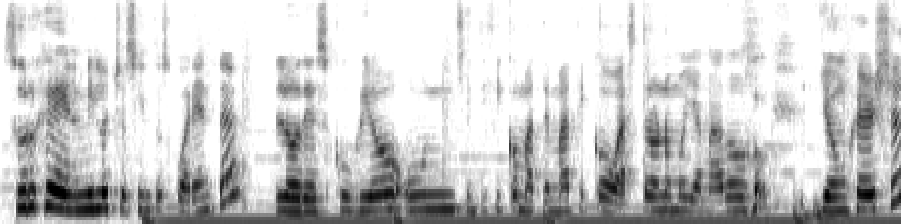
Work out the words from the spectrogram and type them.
surge en 1840. Lo descubrió un científico matemático o astrónomo llamado John Herschel.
